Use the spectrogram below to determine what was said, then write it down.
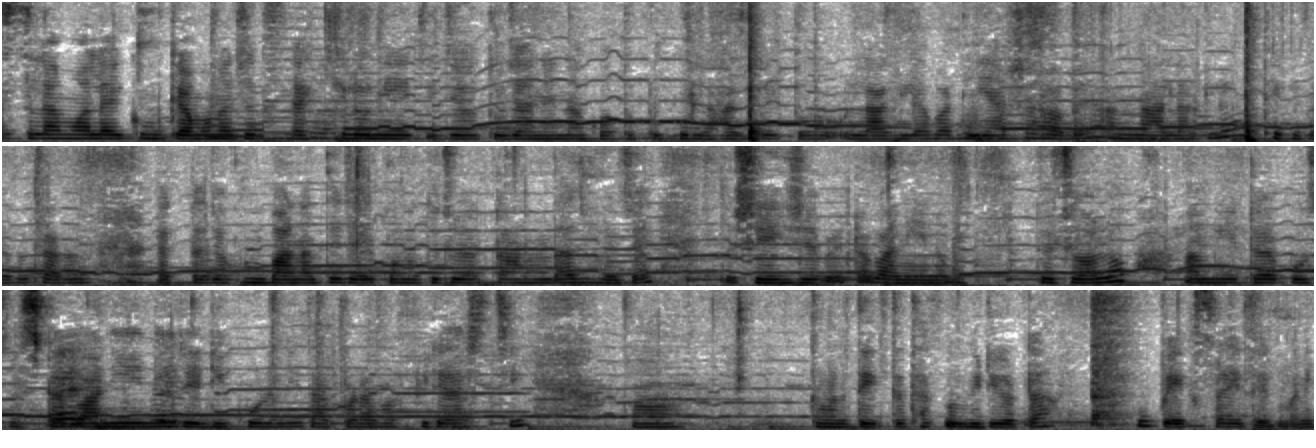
আসসালামু আলাইকুম কেমন আছে? এক কিলো নিয়েছি যেহেতু জানি না কতটুকু লাগবে তো লাগলে আবার নিয়ে আসা হবে আর না লাগলে থেকে যাবে কারণ একটা যখন বানাতে যাই কোনো কিছুর একটা আন্দাজ হয়ে যায় তো সেই হিসেবে এটা বানিয়ে নেব। তো চলো আমি এটার প্রসেসটা বানিয়ে নিই রেডি করে নিই তারপর আবার ফিরে আসছি। তোমরা দেখতে থাকো ভিডিওটা। খুব এক্সাইটেড মানে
